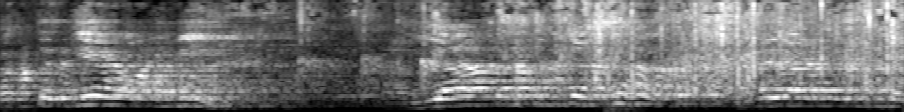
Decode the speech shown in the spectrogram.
फक्त देव आणि मी या तुमच्या सह न यावे तुमच्या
